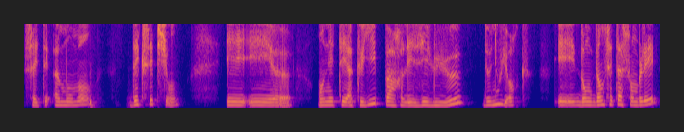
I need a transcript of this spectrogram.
Ça a été un moment d'exception. Et, euh, on était accueillis par les élus de New York. Et donc, dans cette assemblée,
